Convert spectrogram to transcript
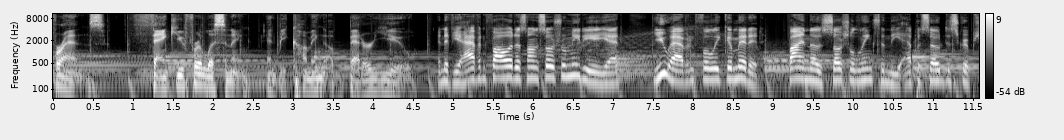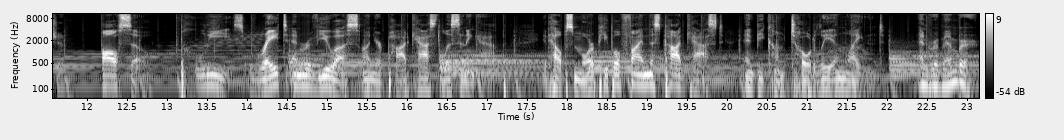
Friends, thank you for listening and becoming a better you. And if you haven't followed us on social media yet, you haven't fully committed. Find those social links in the episode description. Also, please rate and review us on your podcast listening app. It helps more people find this podcast and become totally enlightened. And remember,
